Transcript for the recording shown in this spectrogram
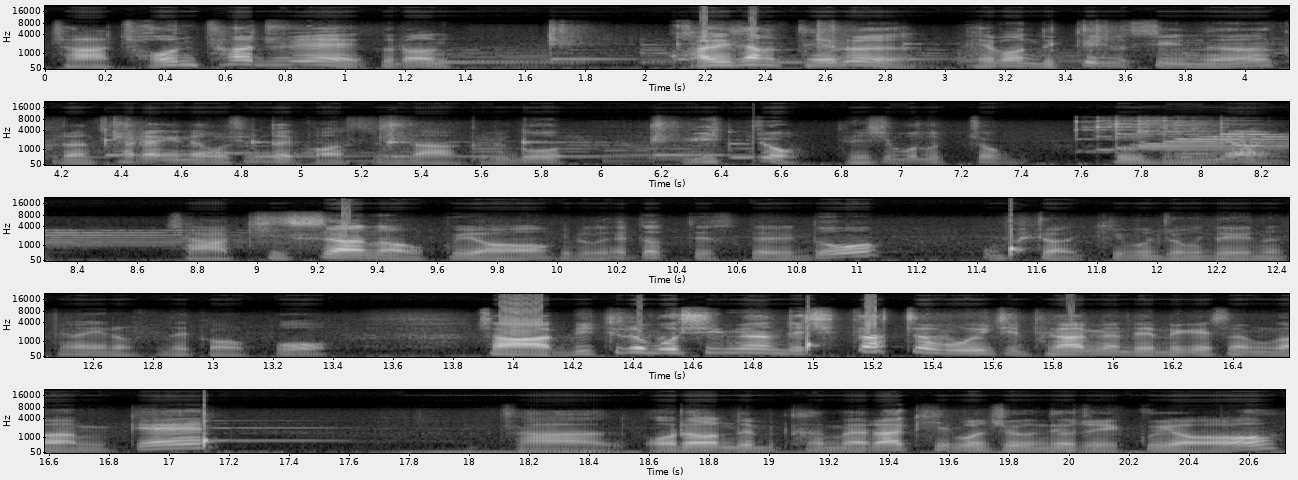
자 전차주의 그런 관리 상태를 매번 느껴질 수 있는 그런 차량이라고 보시면 될 것 같습니다. 그리고 위쪽 대시보드 쪽 보여드리면 자 기스 하나 없고요. 그리고 헤드업 디스플레이도 옵션 기본적으로 되어 있는 차량이라고 보시면 될 것 같고 자 밑으로 보시면 이제 14.5인치 대화면 내비게이션과 함께 자 어라운드 카메라 기본 적용되어져 있고요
